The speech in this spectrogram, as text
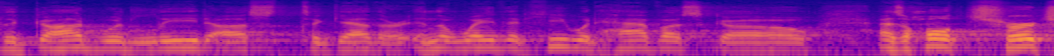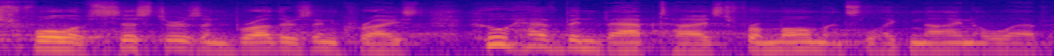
that God would lead us together in the way that He would have us go as a whole church full of sisters and brothers in Christ who have been baptized for moments like 9 11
